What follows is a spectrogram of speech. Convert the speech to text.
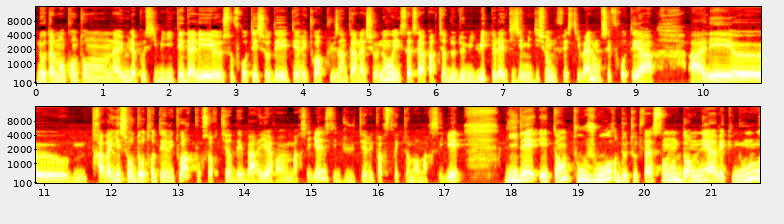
notamment quand on a eu la possibilité d'aller euh, se frotter sur des territoires plus internationaux. Et ça, c'est à partir de 2008, de la dixième édition du festival. On s'est frotté à, à aller travailler sur d'autres territoires pour sortir des barrières marseillaises et du territoire strictement marseillais. L'idée étant toujours, de toute façon, d'emmener avec nous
